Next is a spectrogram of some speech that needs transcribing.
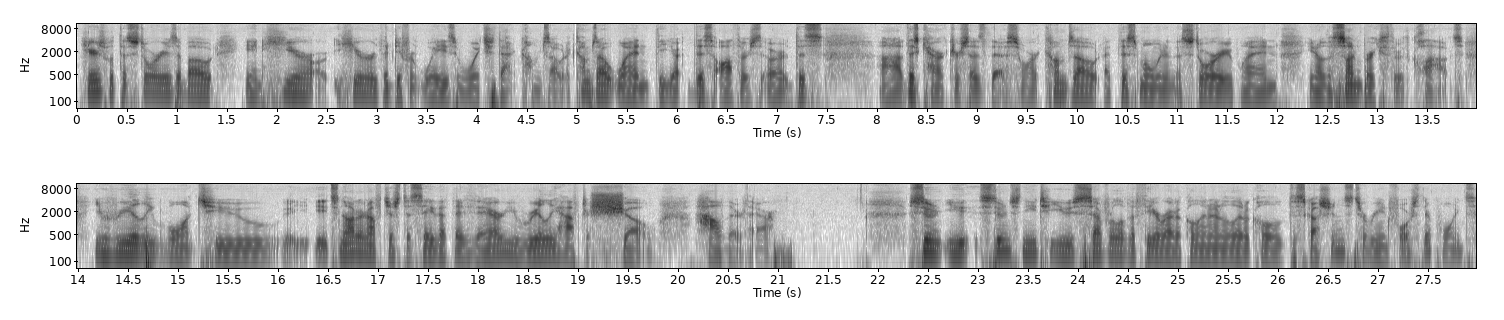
here's what the story is about, and here are, here are the different ways in which that comes out. It comes out when the uh, this author, or this uh, this character says this, or it comes out at this moment in the story when you know the sun breaks through the clouds. You really want to. It's not enough just to say that they're there. You really have to show how they're there. Student, you, students need to use several of the theoretical and analytical discussions to reinforce their points.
